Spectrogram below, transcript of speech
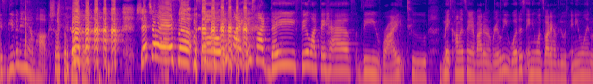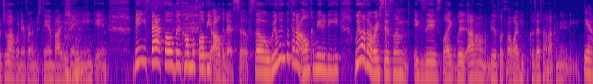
It's giving ham hock. Shut the fuck up. Shut your ass up. so it's like it's like they feel like they have the right to make comments on your body and really what does anyone's body have to do with anyone which is why i would never understand body mm-hmm. shaming and being fat phobic homophobia all of that stuff so really within our own community we all know racism exists like but i don't give a fuck about white people because that's not my community yeah.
